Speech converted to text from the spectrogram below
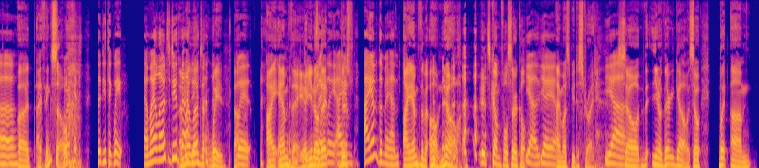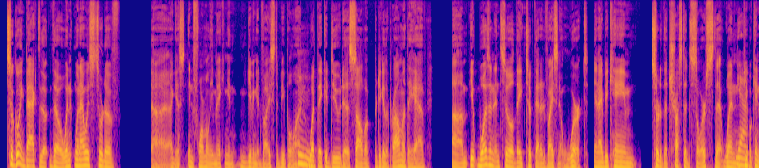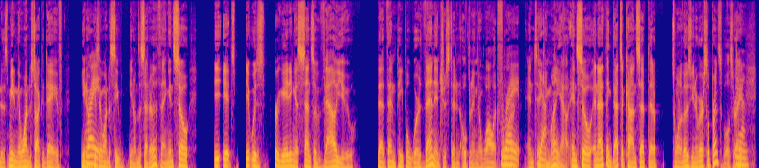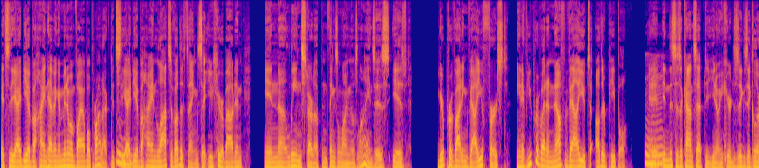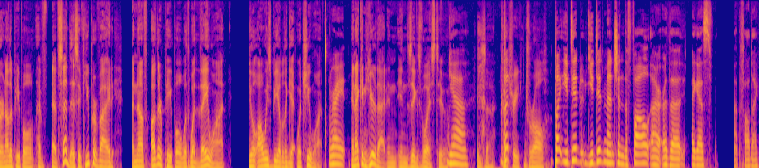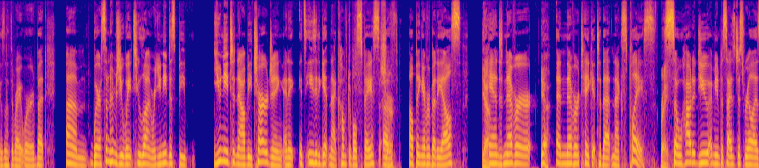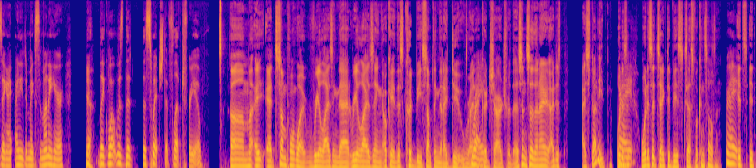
uh, uh, I think so. right. Then you think, wait, am I allowed to do that? Am I allowed to wait? Uh, wait, I am they. You know exactly. that I am. I am the man. I am the. Oh no, it's come full circle. Yeah, yeah, yeah, I must be destroyed. yeah. So th- you know, there you go. So, but um, so going back to the, though, when when I was sort of, uh, I guess informally making and giving advice to people on Mm. what they could do to solve a particular problem that they have, um, it wasn't until they took that advice and it worked, and I became sort of the trusted source that when Yeah. people came to this meeting, they wanted to talk to Dave, you know, because Right. they wanted to see you know this that other thing, and so it, it's it was creating a sense of value that then people were then interested in opening their wallet for Right. and taking Yeah. money out. And so, and I think that's a concept that it's one of those universal principles, right? Yeah. It's the idea behind having a minimum viable product. It's the Mhm. idea behind lots of other things that you hear about in in uh, lean startup and things along those lines. Is is you're providing value first, and if you provide enough value to other people, Mhm. and, and this is a concept you know you hear Zig Ziglar and other people have have said this. If you provide enough other people with what they want, you'll always be able to get what you want. right. And I can hear that in in Zig's voice too. Yeah. His uh, But- country drawl. But you did you did mention the fall uh, or the I guess not the fallback is not the right word, but um, where sometimes you wait too long, where you need to be you need to now be charging, and it, it's easy to get in that comfortable space Sure. of helping everybody else, Yeah. and never Yeah. and never take it to that next place. Right. So how did you? I mean, besides just realizing I, I need to make some money here. Yeah. Like, what was the the switch that flipped for you? Um, I, at some point, what realizing that, realizing, okay, this could be something that I do, right? I could charge for this, and so then I, I just I studied. What is Right. it? What does it take to be a successful consultant? Right. It's it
